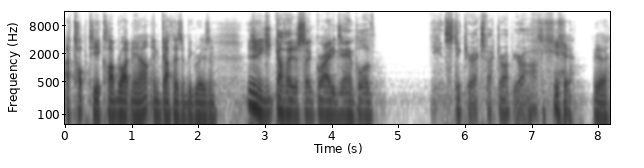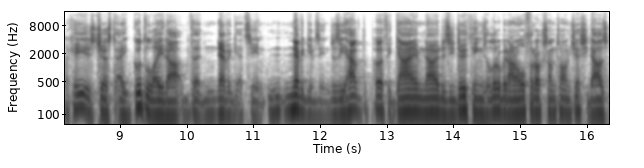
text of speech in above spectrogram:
a top tier club right now, and Gutho's a big reason. Isn't he, Gutho just a great example of you can stick your X Factor up your ass? Yeah, Yeah. Like he is just a good leader that never gets in, n- never gives in. Does he have the perfect game? No. Does he do things a little bit unorthodox sometimes? Yes, he does.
